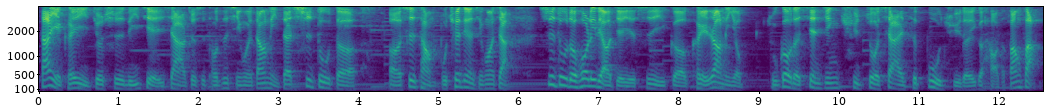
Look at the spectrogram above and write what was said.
大家也可以就是理解一下，就是投资行为，当你在适度的呃市场不确定的情况下，适度的获利了结，也是一个可以让你有足够的现金去做下一次布局的一个好的方法。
